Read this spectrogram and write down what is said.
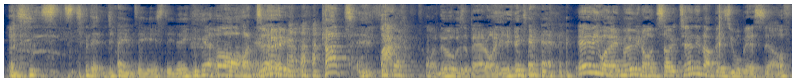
to that JMT STD. oh, dude, cut! Fuck! I knew it was a bad idea. anyway, moving on. So, turning up as your best self.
